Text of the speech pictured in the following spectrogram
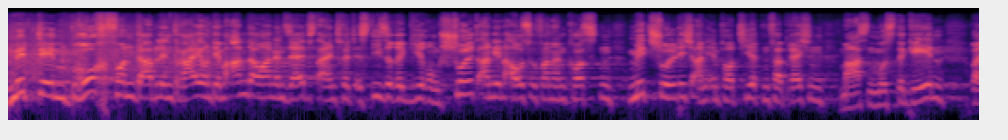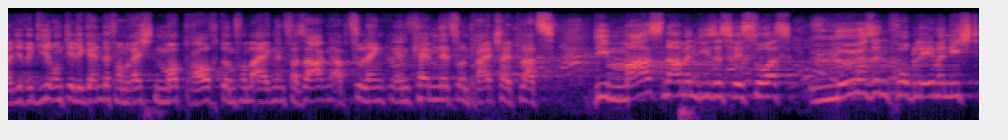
Mit dem Bruch von Dublin III und dem andauernden Selbsteintritt ist diese Regierung schuld an den ausufernden Kosten, mitschuldig an importierten Verbrechen. Maaßen musste gehen, weil die Regierung die Legende vom rechten Mob brauchte, um vom eigenen Versagen abzulenken in Chemnitz und Breitscheidplatz. Die Maßnahmen dieses Ressorts lösen Probleme nicht,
